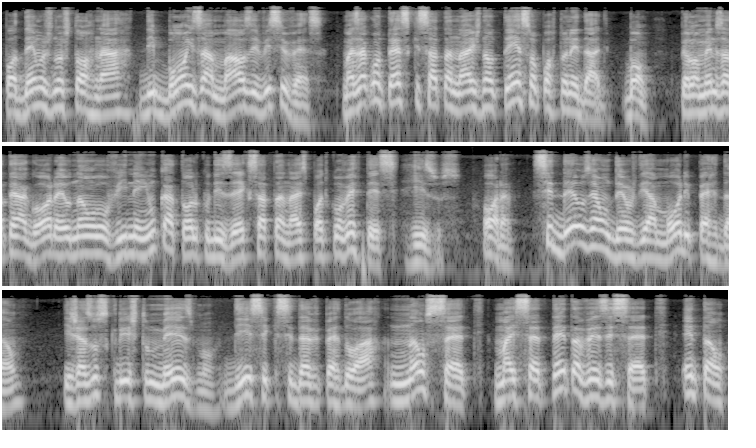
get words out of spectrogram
podemos nos tornar de bons a maus e vice-versa. Mas acontece que Satanás não tem essa oportunidade. Bom, pelo menos até agora eu não ouvi nenhum católico dizer que Satanás pode converter-se. Risos. Ora, se Deus é um Deus de amor e perdão, e Jesus Cristo mesmo disse que se deve perdoar, não sete, mas setenta vezes sete, então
